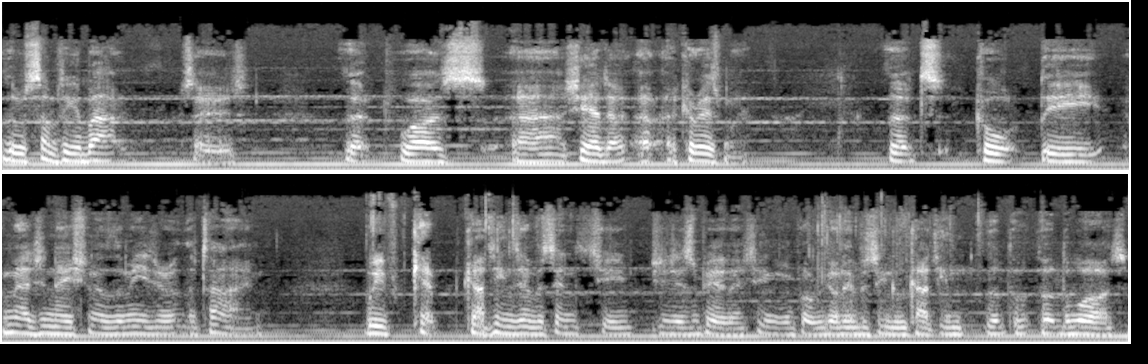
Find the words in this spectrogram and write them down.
There was something about Suze that was, uh, she had a, a, a charisma that caught the imagination of the media at the time. We've kept cuttings ever since she, she disappeared. I think we've probably got every single cutting that, that, that there was.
